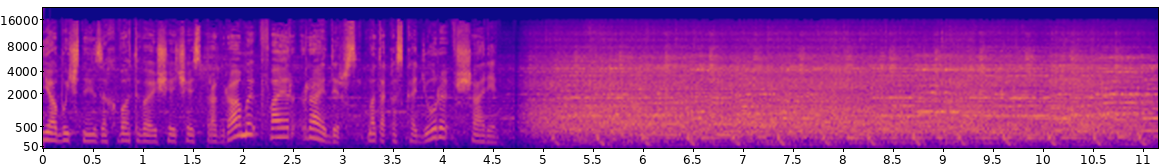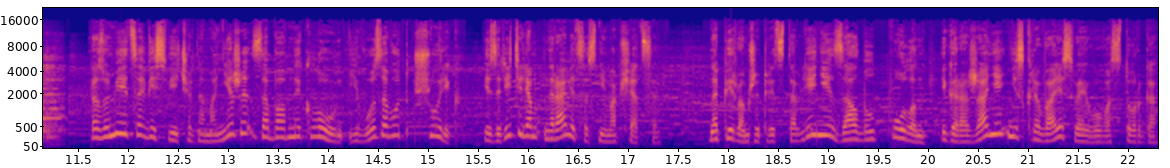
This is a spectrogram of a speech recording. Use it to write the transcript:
Необычная и захватывающая часть программы – Fire Riders – мотокаскадеры в шаре. Разумеется, весь вечер на манеже забавный клоун. Его зовут Шурик, и зрителям нравится с ним общаться. На первом же представлении зал был полон, и горожане не скрывали своего восторга.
